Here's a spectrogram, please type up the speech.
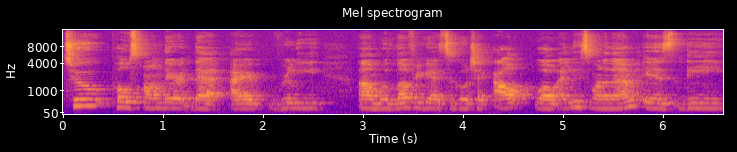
two posts on there that I really um, would love for you guys to go check out. Well, at least one of them is the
